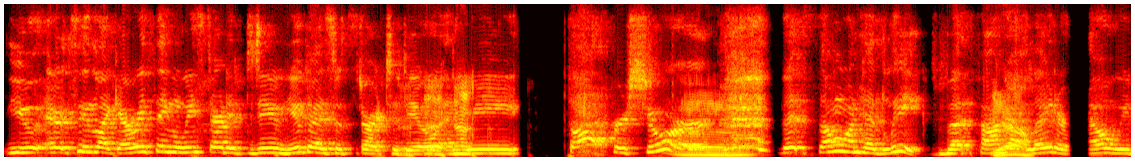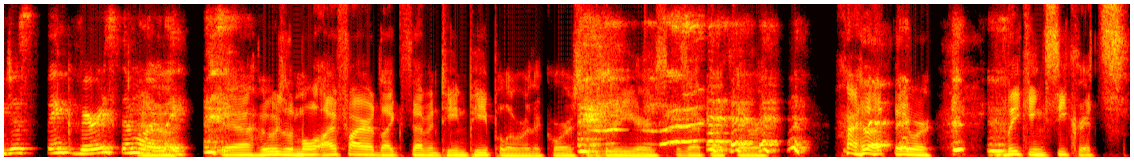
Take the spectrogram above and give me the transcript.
you it seemed like everything we started to do you guys would start to do and we thought for sure Uh, that someone had leaked but found Yeah. out later no we just think very similarly yeah, who was the most? I fired like 17 people over the course of three years because I thought they were. I thought they were leaking secrets.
